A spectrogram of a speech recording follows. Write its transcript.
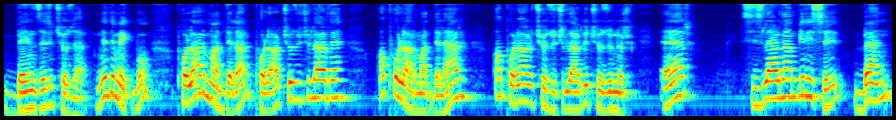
benzeri çözer. Ne demek bu? Polar maddeler polar çözücülerde, apolar maddeler apolar çözücülerde çözünür. Eğer sizlerden birisi ben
